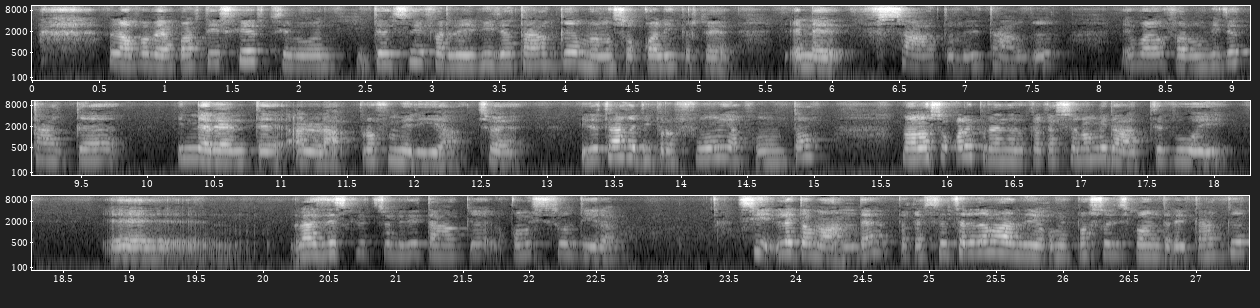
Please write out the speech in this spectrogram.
no, vabbè, a parte gli scherzi, avevo intenzione di fare dei video tag, ma non so quali perché ne saturo di tag. E volevo fare un video tag inerente alla profumeria, cioè video tag di profumi appunto, ma non so quale prendere perché se non mi date voi eh, la descrizione dei tag, come si suol dire, sì, le domande, perché senza le domande io come posso rispondere ai tag?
